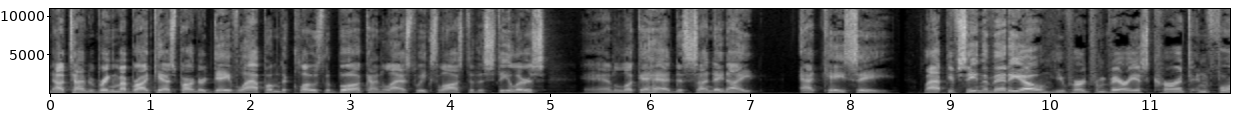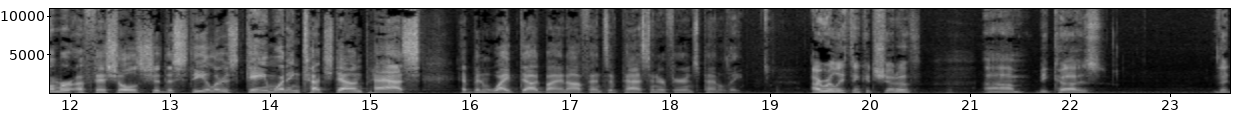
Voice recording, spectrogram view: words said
Now, time to bring in my broadcast partner Dave Lapham to close the book on last week's loss to the Steelers and look ahead to Sunday night at KC. Lap, you've seen the video. You've heard from various current and former officials. Should the Steelers' game winning touchdown pass have been wiped out by an offensive pass interference penalty? I really think it should have um, because the,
